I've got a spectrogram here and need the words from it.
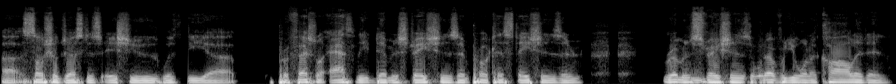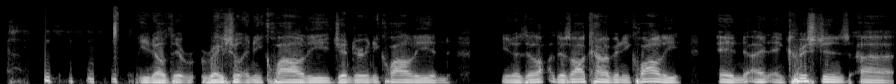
uh, social justice issues with the uh, professional athlete demonstrations and protestations and remonstrations or whatever you want to call it. And you know the racial inequality gender inequality and you know there's, all kind of inequality. And and, and christians uh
